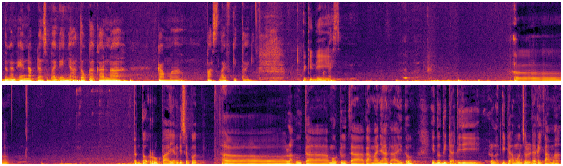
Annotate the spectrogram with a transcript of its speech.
dengan enak dan sebagainya. Ataukah karena karma past life kita gitu. Begini, Eh, bentuk rupa yang disebut eh, lahuta, muduta, kamanyata itu itu tidak di, tidak muncul dari kama.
